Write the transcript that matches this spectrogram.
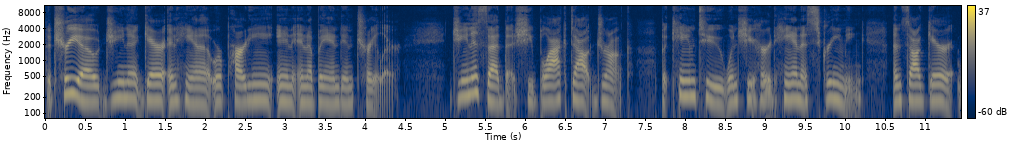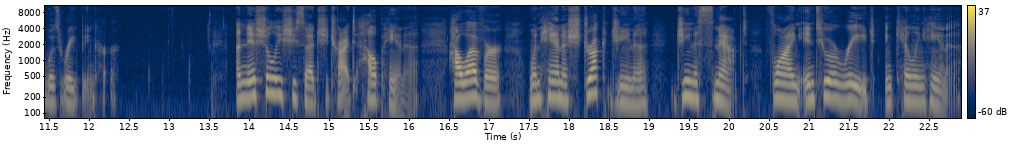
the trio, Gina, Garrett, and Hannah, were partying in an abandoned trailer. Gina said that she blacked out drunk, but came to when she heard Hannah screaming and saw Garrett was raping her. Initially, she said she tried to help Hannah. However, when Hannah struck Gina, Gina snapped, flying into a rage and killing Hannah.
